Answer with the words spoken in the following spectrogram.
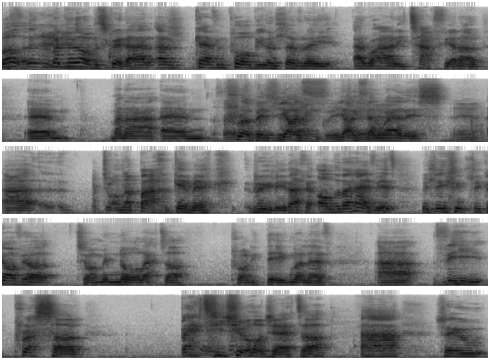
Wel, mae'n ddiddorol beth sgwyd, ar, ar Kevin pob un o'n llyfrau ar wahân i taffi yna, um, mae yna um, rhybydd iaith, iaith anweddus, a dwi'n meddwl, bach o gimmick, really, i ddechrau. Ond oedd e hefyd, mi'n lli cofio ti'n mynd nôl eto, probably 10 mlynedd, a fi prysor Betty George eto, a rhyw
